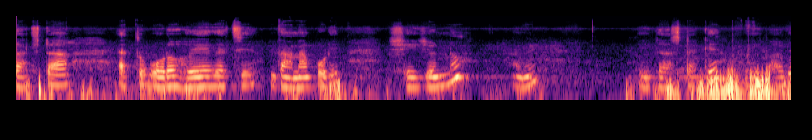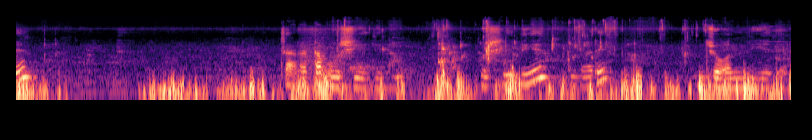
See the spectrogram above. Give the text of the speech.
গাছটা এত বড় হয়ে গেছে দানা পড়ে, সেই জন্য আমি এই গাছটাকে এইভাবে চারাটা বসিয়ে দিলাম। বসিয়ে দিয়ে এবারে জল দিয়ে দেব।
